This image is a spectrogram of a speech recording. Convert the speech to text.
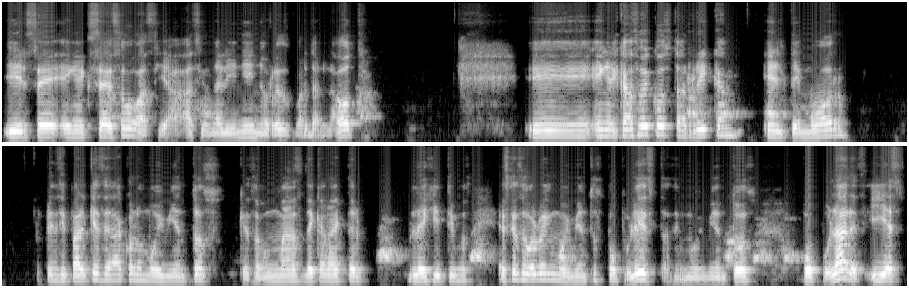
irse en exceso hacia, hacia una línea y no resguardar la otra. Eh, en el caso de Costa Rica, el temor principal que se da con los movimientos que son más de carácter legítimos es que se vuelven movimientos populistas, en movimientos populares. Y es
